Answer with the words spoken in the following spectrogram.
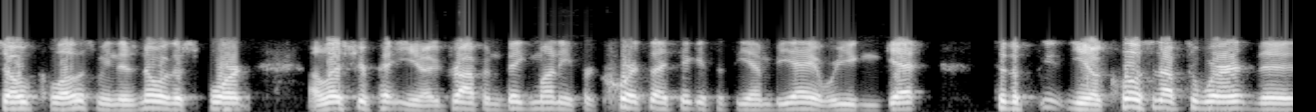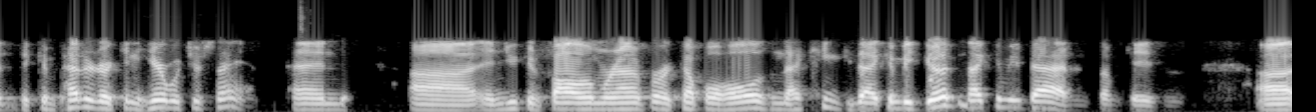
so close. I mean, there's no other sport unless you're pay, you know dropping big money for courtside tickets at the NBA where you can get to the you know close enough to where the the competitor can hear what you're saying and uh, and you can follow them around for a couple holes and that can that can be good and that can be bad in some cases. Uh,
